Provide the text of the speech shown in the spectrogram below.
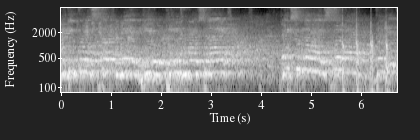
looking for his third win here with Cage Wars tonight. Make some noise for the Ninja.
